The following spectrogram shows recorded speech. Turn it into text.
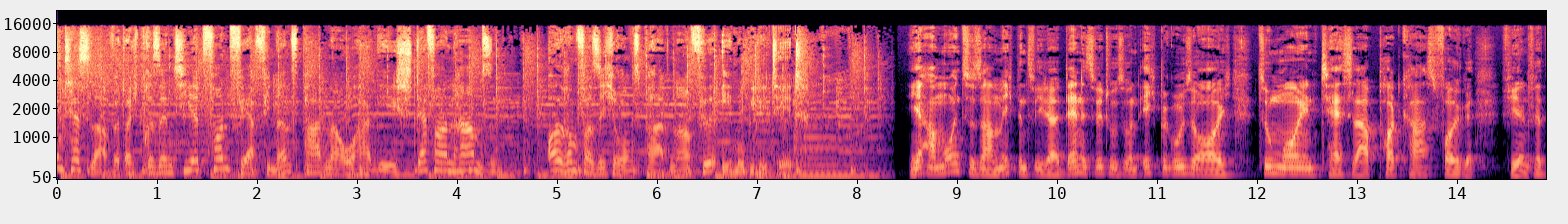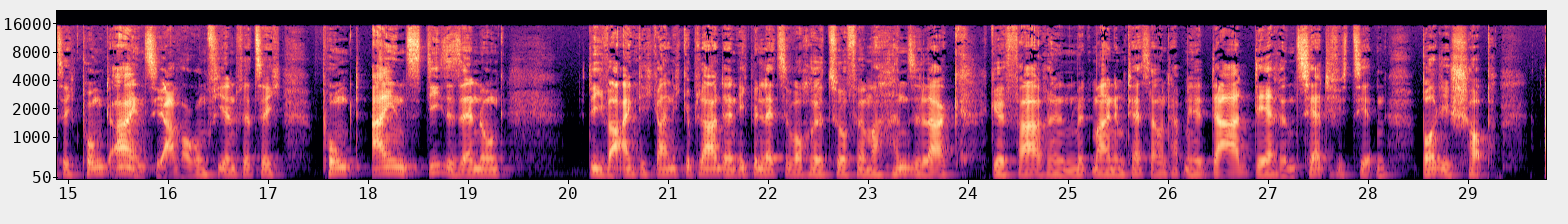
Moin Tesla wird euch präsentiert von Fair Finanzpartner OHG Stefan Hamsen, eurem Versicherungspartner für E-Mobilität. Ja, moin zusammen, ich bin's wieder, Dennis Wittus und ich begrüße euch zu Moin Tesla Podcast Folge 44.1. Ja, warum 44.1? Diese Sendung, die war eigentlich gar nicht geplant, denn ich bin letzte Woche zur Firma Hanselack gefahren mit meinem Tesla und habe mir da deren zertifizierten Body Shop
